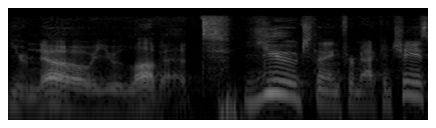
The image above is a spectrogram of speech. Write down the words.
You know you love it. Huge thing for mac and cheese.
